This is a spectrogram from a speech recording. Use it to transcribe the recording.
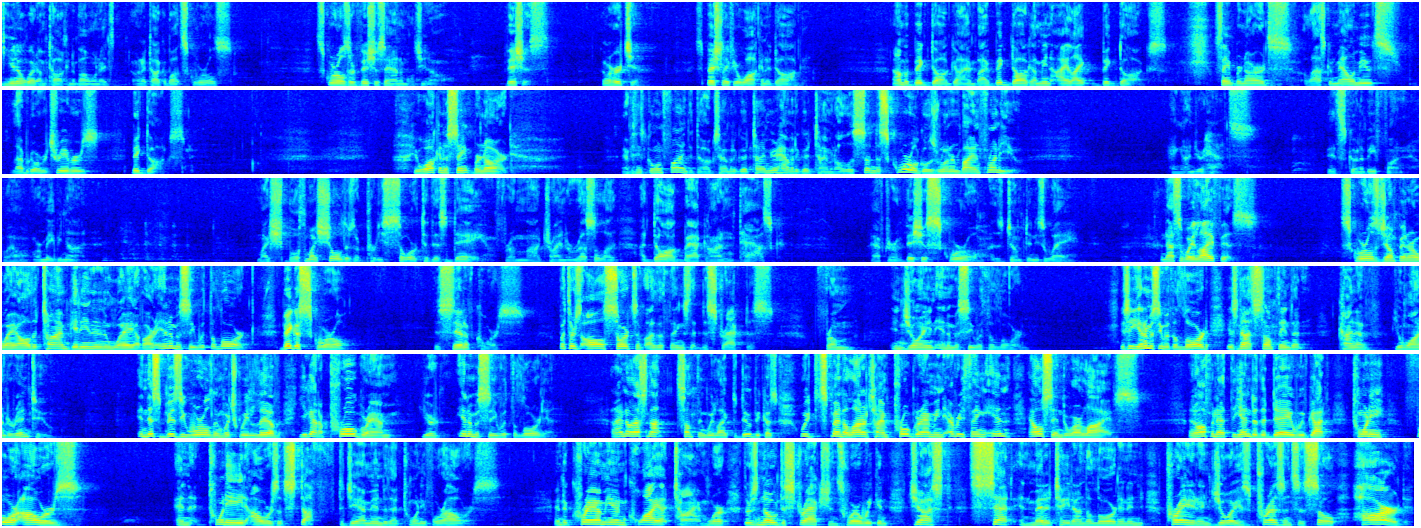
You know what I'm talking about when I, when I talk about squirrels? Squirrels are vicious animals, you know. Vicious. They'll hurt you, especially if you're walking a dog. I'm a big dog guy, and by big dog, I mean I like big dogs. St. Bernards, Alaskan Malamutes, Labrador Retrievers, big dogs. You're walking a St. Bernard. Everything's going fine. The dog's having a good time. You're having a good time. And all of a sudden, a squirrel goes running by in front of you. Hang on to your hats. It's going to be fun. Well, or maybe not. My, both of my shoulders are pretty sore to this day from uh, trying to wrestle a, a dog back on task after a vicious squirrel has jumped in his way. And that's the way life is. Squirrels jump in our way all the time, getting in the way of our intimacy with the Lord. Biggest squirrel is sin, of course. But there's all sorts of other things that distract us from enjoying intimacy with the Lord. You see, intimacy with the Lord is not something that kind of you wander into. In this busy world in which we live, you got to program your intimacy with the Lord in. And I know that's not something we like to do because we spend a lot of time programming everything in, else into our lives. And often at the end of the day, we've got 24 hours and 28 hours of stuff to jam into that 24 hours. And to cram in quiet time where there's no distractions, where we can just sit and meditate on the Lord and pray and enjoy His presence is so hard.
